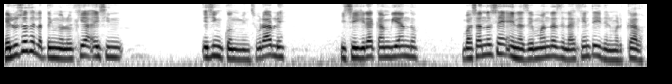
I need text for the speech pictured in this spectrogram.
El uso de la tecnología es, es inconmensurable y seguirá cambiando, basándose en las demandas de la gente y del mercado.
